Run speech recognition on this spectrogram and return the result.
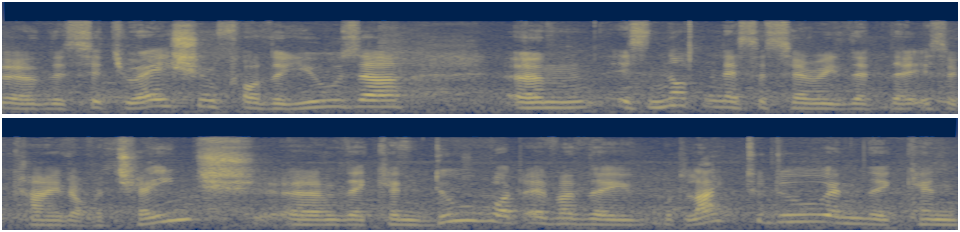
uh, the situation for the user um, is not necessary that there is a kind of a change. Um, they can do whatever they would like to do and they can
